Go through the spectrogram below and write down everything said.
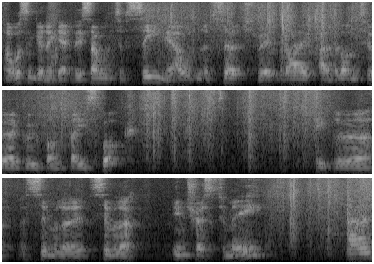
I wasn't going to get this, I wouldn't have seen it, I wouldn't have searched for it, but I, I belong to a group on Facebook people who are a similar similar interest to me. And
